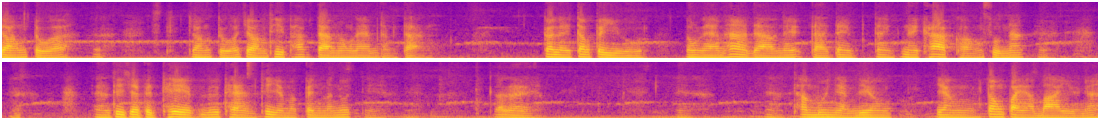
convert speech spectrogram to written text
จองตัว๋ว จองตั๋วจองที่พักตามโรงแรมต่างๆ ก็เลยต้องไปอยู่โรงแรมห้าดาวในแต่ในในในคราบของสุนัขแทนที่จะเป็นเทพหรือแทนที่จะมาเป็นมนุษย์เนี่ยก็เลยทำบุญอย่างเดียว ยังต้องไปอบายอยู่นะ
